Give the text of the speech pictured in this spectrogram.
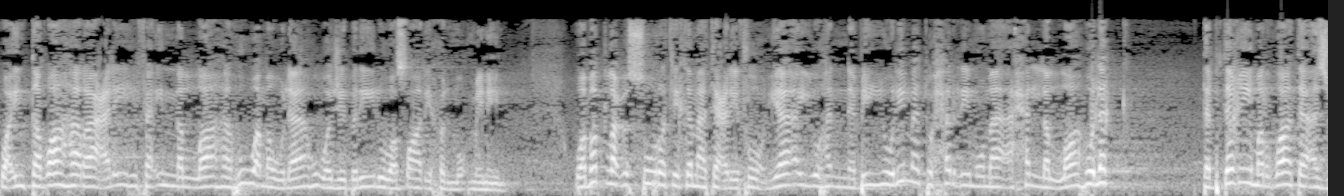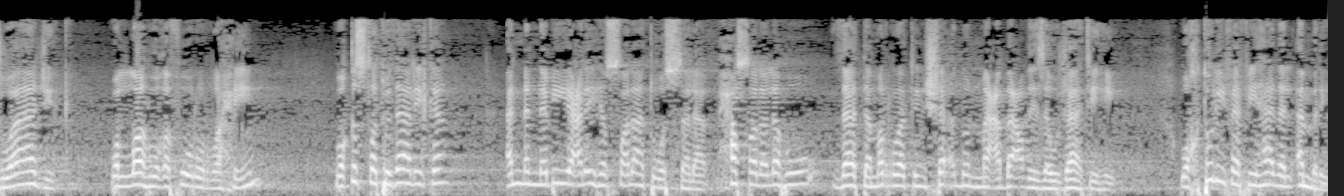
وإن تظاهر عليه فإن الله هو مولاه وجبريل وصالح المؤمنين ومطلع السورة كما تعرفون. يا أيها النبي لم تحرم ما أحل الله لك؟ تبتغي مرضات أزواجك. والله غفور رحيم. وقصة ذلك أن النبي عليه الصلاة والسلام حصل له ذات مرة شأن مع بعض زوجاته واختلف في هذا الأمر.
